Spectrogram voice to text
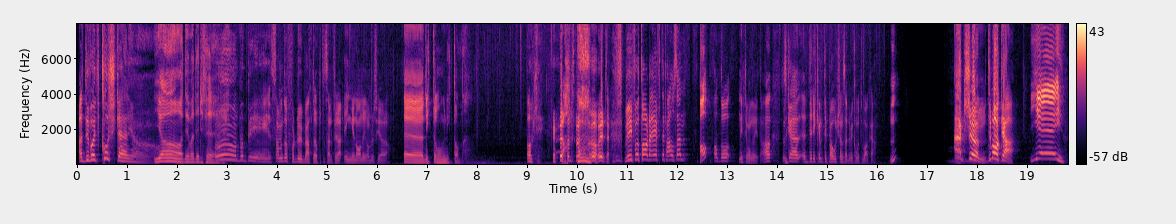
Ah, det var ett kors där ja! Ja, det var därför. Åh, oh, babys! Ja men då får du mäta upp det sen för jag har ingen aning om hur du ska göra. Eh, 19 gånger 19 Okej. Vet jag. Vi får ta det efter pausen. Ja. Och då 19 gånger 19. Ja, då ska jag dricka lite potions när vi kommer tillbaka. Mm. Action! Tillbaka! Yay!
